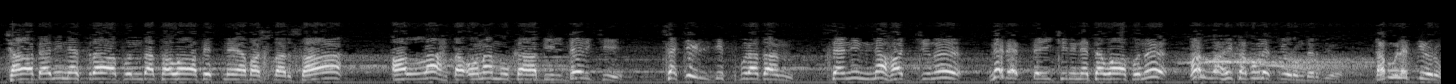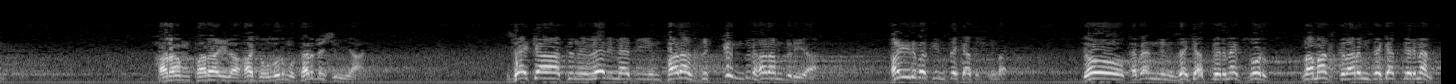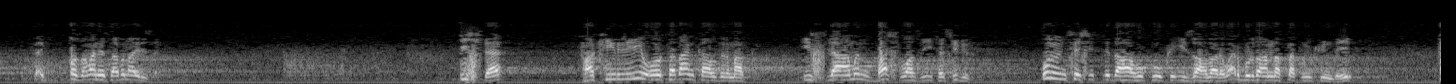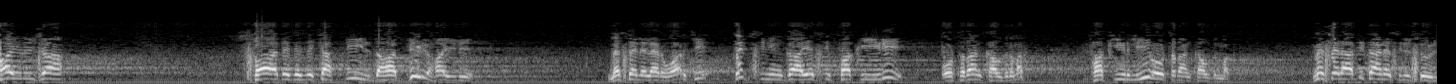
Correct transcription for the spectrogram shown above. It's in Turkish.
Kabe'nin etrafında tavaf etmeye başlarsa, Allah da ona mukabil der ki, çekil git buradan, senin ne haccını, ne lebbeykini, ne tevafını, vallahi kabul etmiyorum der diyor. Kabul etmiyorum. Haram parayla hac olur mu kardeşim yani? Zekatını vermediğin para zıkkındır, haramdır ya. Ayır bakayım zekatı şundan. Yok efendim zekat vermek zor. Namaz kılarım zekat vermem. Peki, o zaman hesabını ayıracak. İşte fakirliği ortadan kaldırmak İslam'ın baş vazifesidir. Bunun çeşitli daha hukuki izahları var. Burada anlatmak mümkün değil. Ayrıca sadece zekat değil daha bir hayli meseleler var ki hepsinin gayesi fakiri ortadan kaldırmak, fakirliği ortadan kaldırmak. Mesela bir tanesini söyleyeyim.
